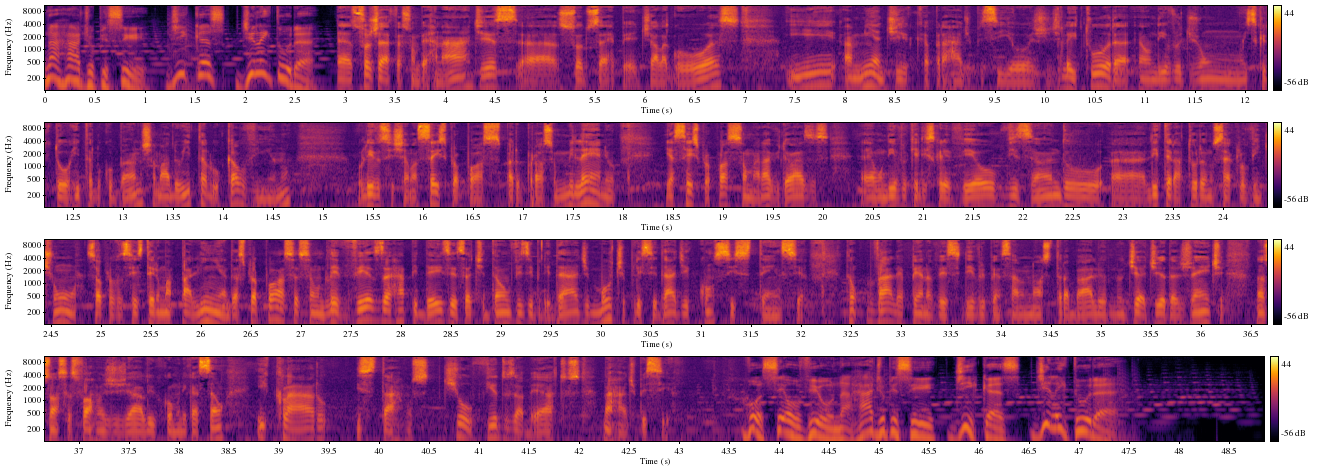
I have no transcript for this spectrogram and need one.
Na Rádio Psi, dicas de leitura. É, sou Jefferson Bernardes, uh, sou do CRP de Alagoas e a minha dica para a Rádio Psi hoje de leitura é um livro de um escritor ítalo-cubano chamado Ítalo Calvino. O livro se chama Seis Propostas para o Próximo Milênio e as seis propostas são maravilhosas. É um livro que ele escreveu visando a literatura no século XXI. Só para vocês terem uma palhinha das propostas, são leveza, rapidez, exatidão, visibilidade, multiplicidade e consistência. Então vale a pena ver esse livro e pensar no nosso trabalho, no dia a dia da gente, nas nossas formas de diálogo e comunicação e, claro, estarmos de ouvidos abertos na Rádio PC. Você ouviu na Rádio PC Dicas de Leitura.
